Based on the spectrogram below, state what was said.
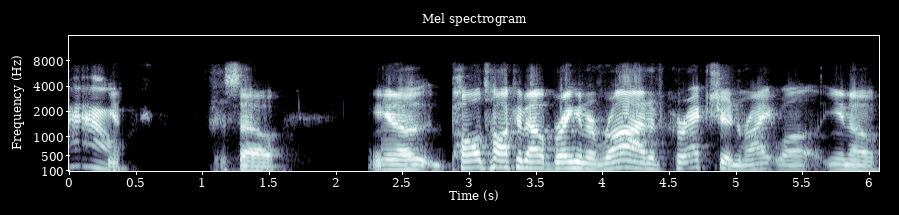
Wow. Yeah. so you know paul talked about bringing a rod of correction right well you know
